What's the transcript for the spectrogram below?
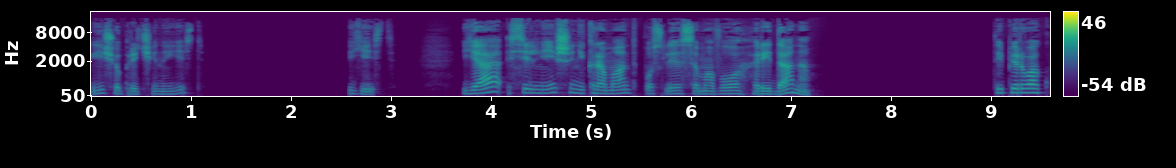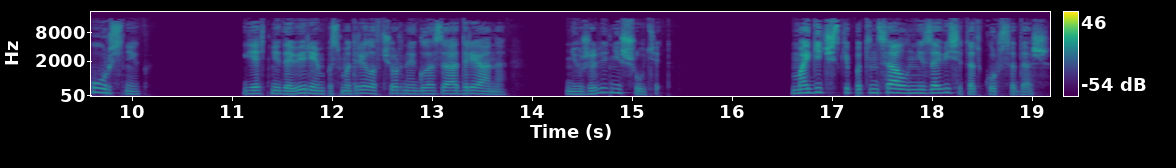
Еще причины есть? Есть. Я сильнейший некромант после самого Ридана. Ты первокурсник. Я с недоверием посмотрела в черные глаза Адриана. Неужели не шутит? Магический потенциал не зависит от курса, Даш.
